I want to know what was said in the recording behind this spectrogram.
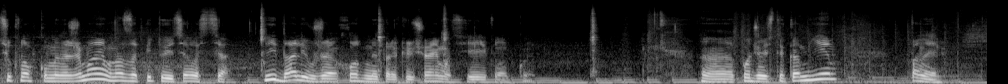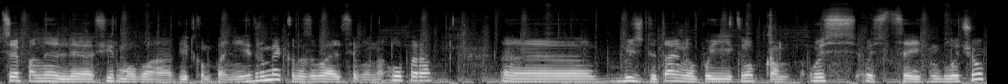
цю кнопку ми нажимаємо, у нас запитується ось ця. І далі вже ход ми переключаємо цією кнопкою. Е, По джойстикам є панель. Це панель е, фірмова від компанії Hydromec, називається вона Opera. Е, більш детально по її кнопкам. Ось ось цей блочок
